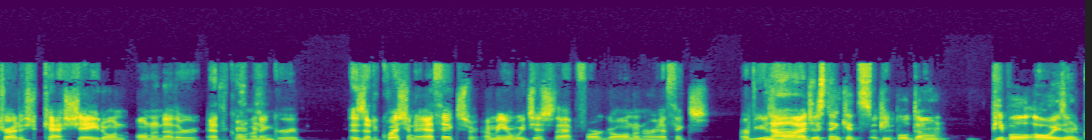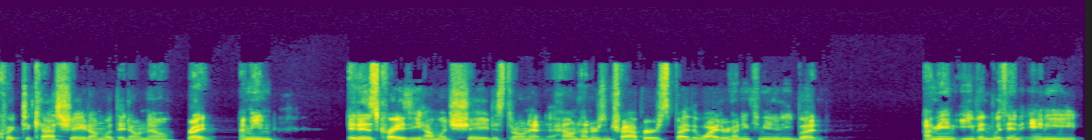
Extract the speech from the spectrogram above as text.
try to cast shade on on another ethical hunting group is it a question of ethics or i mean are we just that far gone in our ethics our views No, I just think it's people don't people always are quick to cast shade on what they don't know, right? I mean, it is crazy how much shade is thrown at hound hunters and trappers by the wider hunting community, but I mean, even within any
